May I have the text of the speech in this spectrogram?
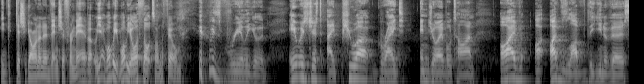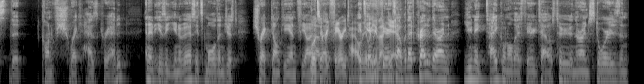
you guess you go on an adventure from there. But yeah, what were, what were your thoughts on the film? It was really good. It was just a pure, great, enjoyable time. I've I, I've loved the universe that kind of Shrek has created, and it is a universe. It's more than just Shrek, Donkey, and Fiona. Well, it's every fairy tale, It's really. every in that, fairy yeah. tale, but they've created their own unique take on all those fairy tales too, and their own stories. And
